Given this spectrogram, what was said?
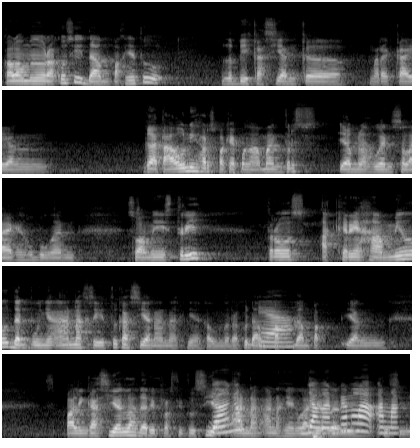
Kalau menurut aku sih dampaknya tuh lebih kasihan ke mereka yang nggak tahu nih harus pakai pengaman terus ya melakukan selayaknya hubungan suami istri terus akhirnya hamil dan punya anak sih itu kasihan anaknya kalau menurut aku dampak Ya. dampak yang paling kasihan lah dari prostitusi ya Jangan- anak-anak yang lahir Jangankan dari lah itu anak sih.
